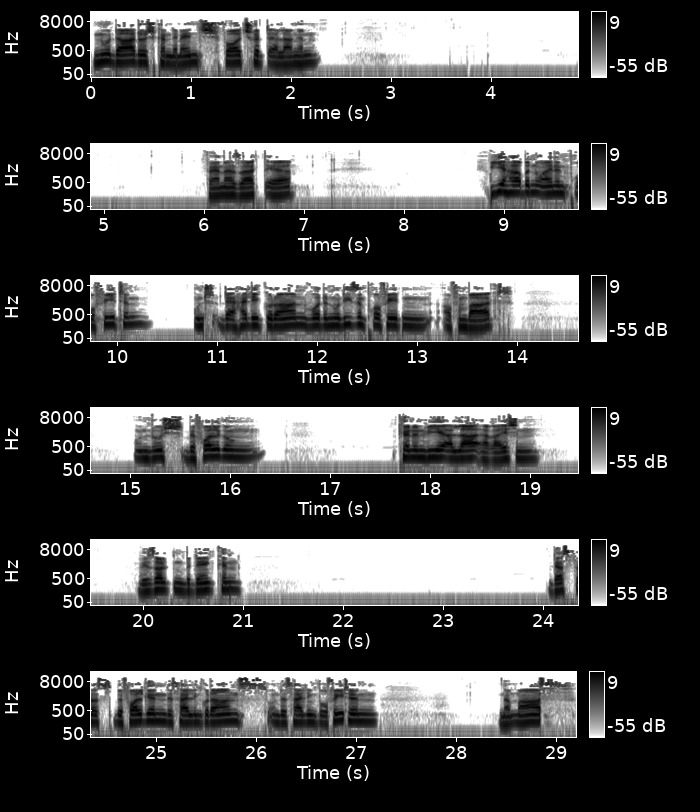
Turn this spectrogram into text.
Nur dadurch kann der Mensch Fortschritt erlangen. Ferner sagt er, wir haben nur einen Propheten und der Heilige Koran wurde nur diesem Propheten offenbart. Und durch Befolgung können wir Allah erreichen. Wir sollten bedenken, dass das Befolgen des Heiligen Korans und des Heiligen Propheten, Namas,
